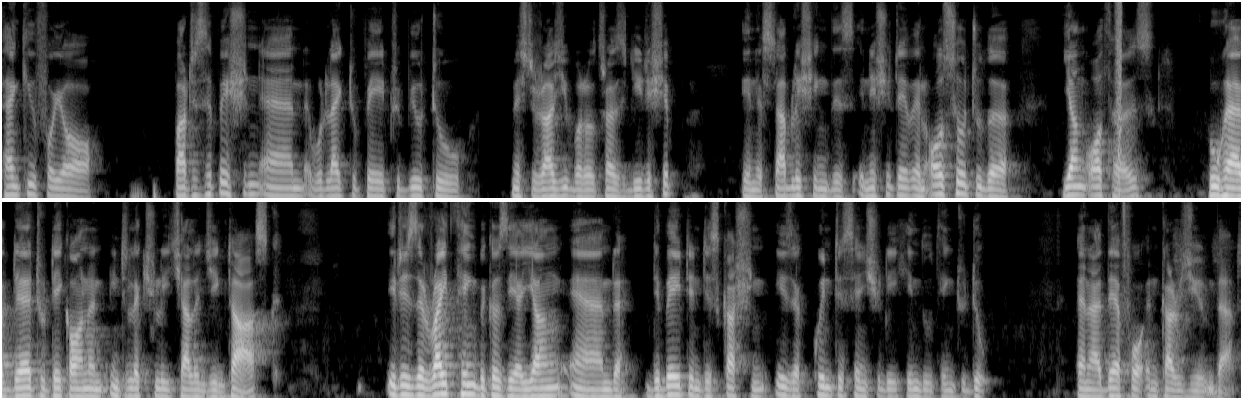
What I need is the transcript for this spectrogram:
thank you for your participation and would like to pay tribute to Mr. Rajiv Malhotra's leadership in establishing this initiative and also to the young authors who have dared to take on an intellectually challenging task. It is the right thing because they are young and debate and discussion is a quintessentially Hindu thing to do. And I therefore encourage you in that.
